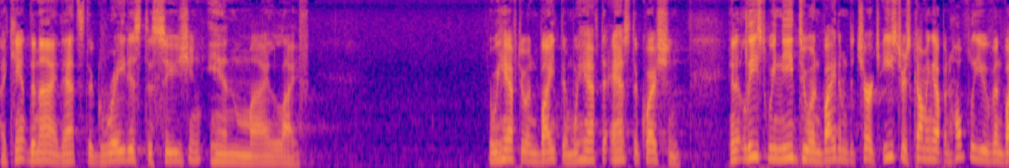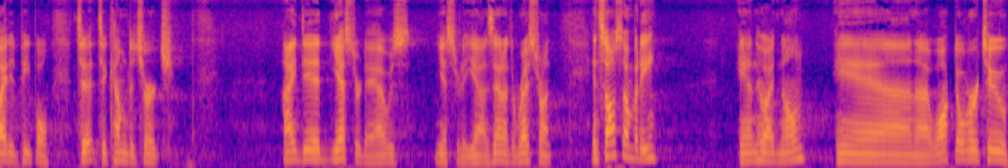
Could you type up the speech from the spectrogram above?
I can't deny that's the greatest decision in my life. We have to invite them. We have to ask the question. And at least we need to invite them to church. Easter's coming up, and hopefully you've invited people to, to come to church. I did yesterday. I was yesterday, yeah, I was out at the restaurant and saw somebody and who I'd known. And I walked over to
